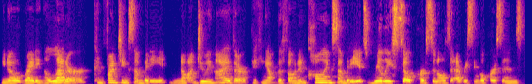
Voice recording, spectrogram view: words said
you know writing a letter confronting somebody not doing either picking up the phone and calling somebody it's really so personal to every single person's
